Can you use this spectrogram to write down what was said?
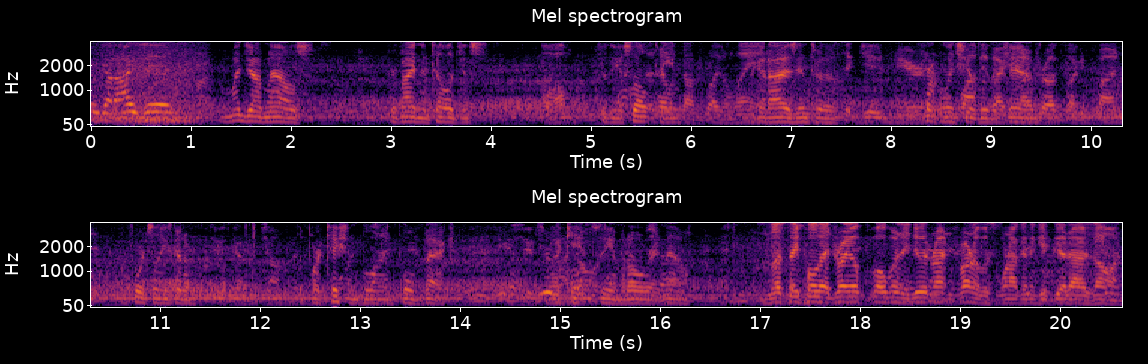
We got eyes in. Well, my job now is providing intelligence for the assault team. I got eyes into the front windshield of the cab. Unfortunately, he's got a, the partition blind pulled back, so I can't see him at all right now. Unless they pull that dray up open and they do it right in front of us, we're not going to get good eyes on.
